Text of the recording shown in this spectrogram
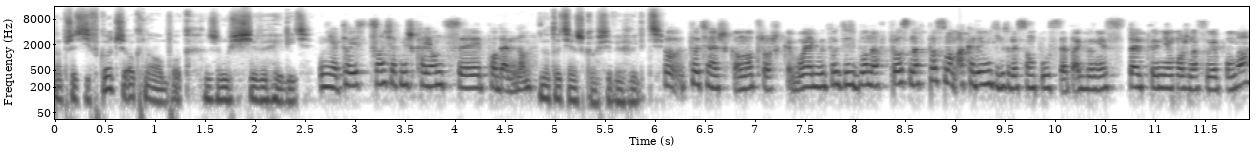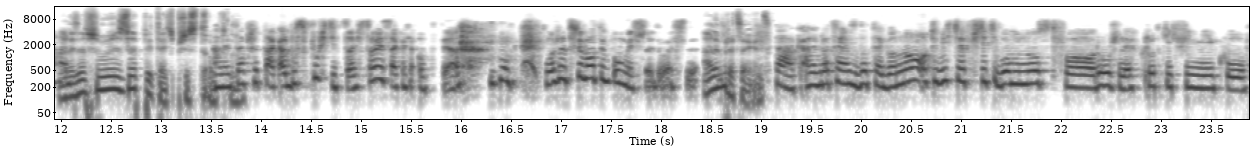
naprzeciwko, czy okno obok, że musi się wychylić? Nie, to jest sąsiad mieszkający pode mną. No to ciężko się wychylić. To, to ciężko, no troszkę, bo jakby to gdzieś było na wprost, na wprost mam akademiki, które są puste, także niestety nie można sobie pomachać. Ale zawsze możesz zapytać przez to okno. Ale zawsze tak, albo spuścić coś, to jest jakaś opcja. Może trzeba o tym pomyśleć właśnie. Ale wracając. Tak, ale wracając do tego, no oczywiście w sieci było mnóstwo różnych krótkich filmików,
